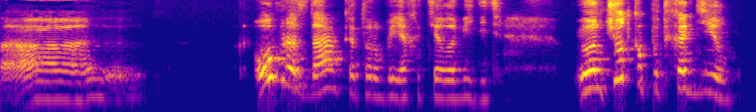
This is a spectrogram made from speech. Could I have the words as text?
э, образ, да, который бы я хотела видеть. И он четко подходил,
